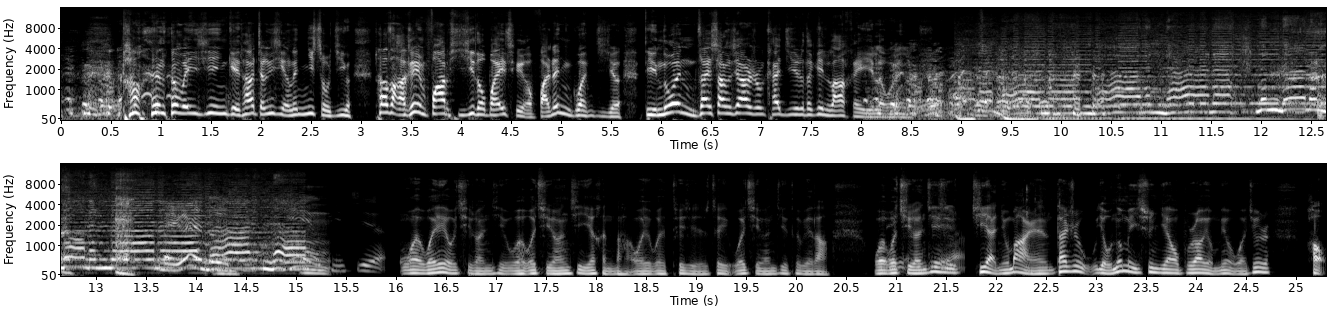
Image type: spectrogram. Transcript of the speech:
他完他微信，你给他整醒了，你手机他咋给你发脾气都白扯，反正你关机了，顶多你在上线的时候开机时候他给你拉黑了。我跟你说。每个人都有嗯你也有脾气，我我也有起床气，我我起床气也很大，我我确实这我起床气特别大，我我起床气是起眼就骂人，但是有那么一瞬间，我不知道有没有我，就是好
